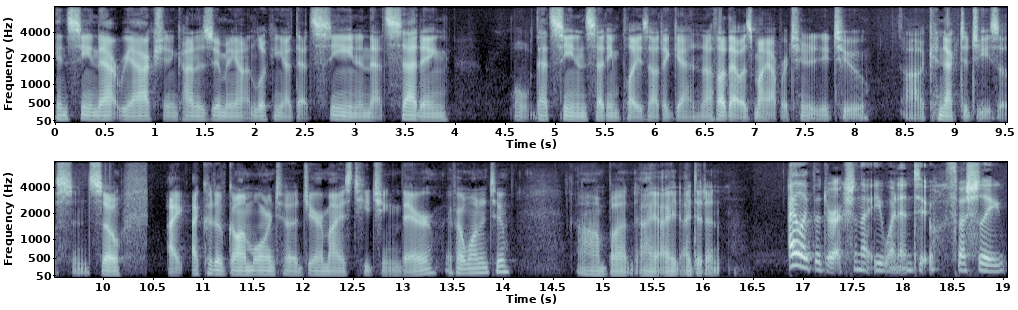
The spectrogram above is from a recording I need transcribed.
and seeing that reaction and kind of zooming out and looking at that scene and that setting. Well, that scene and setting plays out again, and I thought that was my opportunity to uh, connect to Jesus, and so I, I could have gone more into Jeremiah's teaching there if I wanted to, um, but I, I, I didn't. I like the direction that you went into, especially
